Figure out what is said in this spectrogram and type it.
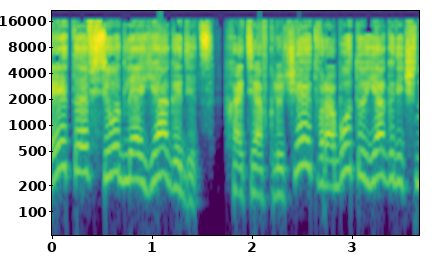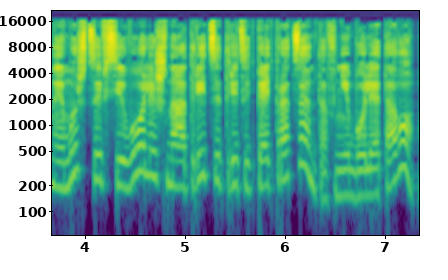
это все для ягодиц, хотя включают в работу ягодичные мышцы всего лишь на 30-35%, не более того.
